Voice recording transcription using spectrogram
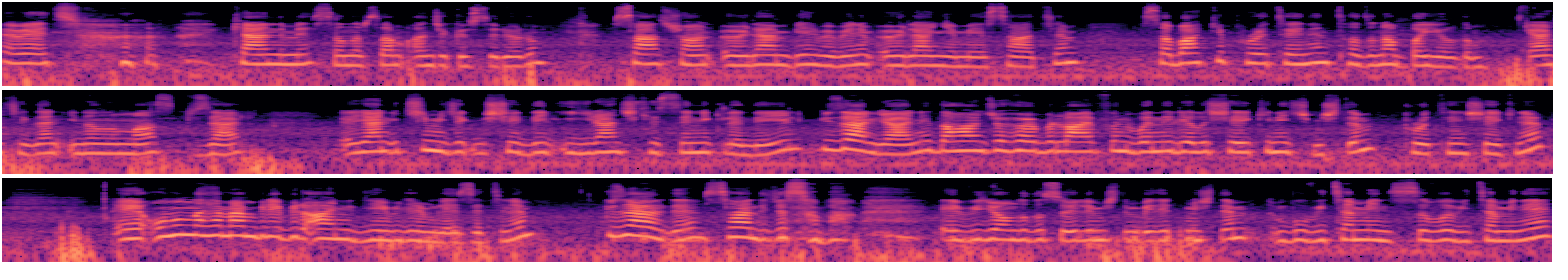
Evet. Kendimi sanırsam ancak gösteriyorum. Saat şu an öğlen 1 ve benim öğlen yemeği saatim. Sabahki proteinin tadına bayıldım. Gerçekten inanılmaz güzel. E, Yani içilmeyecek bir şey değil. iğrenç kesinlikle değil. Güzel yani. Daha önce Herbalife'ın vanilyalı shake'ini içmiştim. Protein shake'ini. E, onunla hemen birebir aynı diyebilirim lezzetini. Güzeldi. Sadece sabah e, videomda da söylemiştim, belirtmiştim. Bu vitamin, sıvı vitamini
